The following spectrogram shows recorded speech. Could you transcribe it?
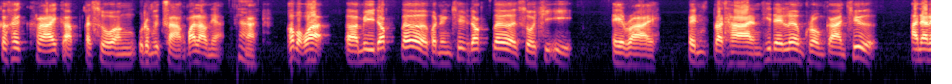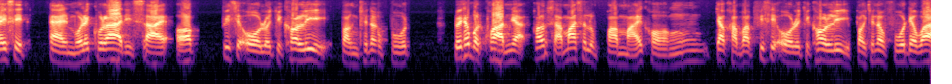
ก็คล้ายๆกับกระทรวงอุดมศึกษาของบ้านเราเนี่ยค่ะนะเขาบอกว่าเอ่อมีด็อกเตอร์คนหนึ่งชื่อด็อกเตอร์โซชิอิเอราย เป็นประธานที่ได้เริ่มโครงการชื่อ Analysis and Molecular Design of Physiologically Functional Food โดยทั้งบทความเนี่ยเขาสามารถสรุปความหมายของเจ้าคำว่า physiologically functional food เนี่ยว่า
